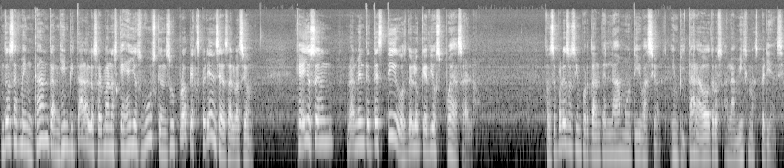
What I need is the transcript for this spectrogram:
Entonces me encanta invitar a los hermanos que ellos busquen su propia experiencia de salvación. Que ellos sean realmente testigos de lo que Dios puede hacerlo. Entonces por eso es importante la motivación, invitar a otros a la misma experiencia.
